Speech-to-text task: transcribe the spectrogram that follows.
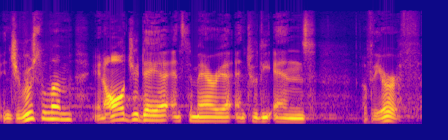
in Jerusalem, in all Judea and Samaria, and to the ends of the earth.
